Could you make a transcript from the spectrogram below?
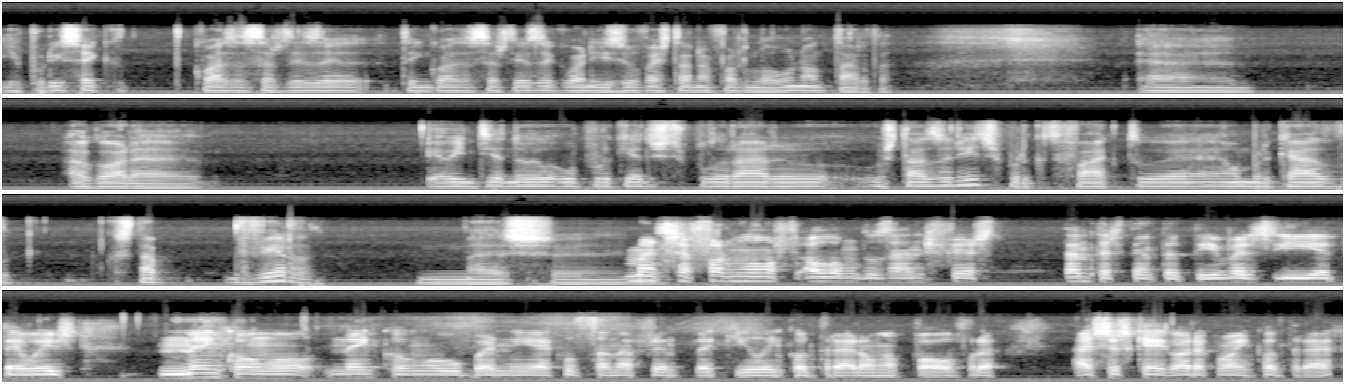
e por isso é que quase a certeza, tenho quase a certeza que o Anizu vai estar na Fórmula 1, não tarda. Ah, agora, eu entendo o porquê de explorar os Estados Unidos, porque de facto é é um mercado que- está verde, mas, eh, Mas a Fórmula 1 ao longo dos anos fez tantas tentativas e até hoje nem com o, nem com o Bernie Eccleston à frente daquilo encontraram a pólvora. Achas que é agora que vão encontrar?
